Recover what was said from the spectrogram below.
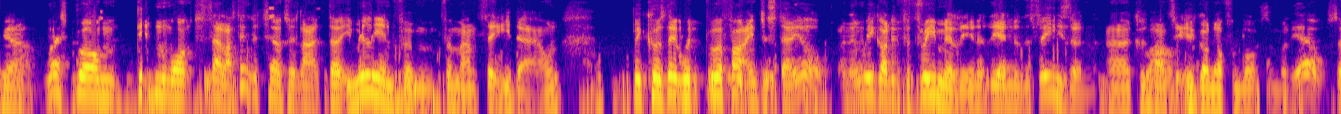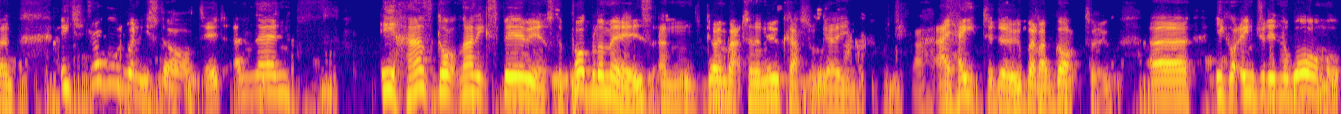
Yeah. West Brom didn't want to sell. I think they turned something like thirty million from from Man City down because they were were fighting to stay up, and then we got it for three million at the end of the season because Man Wow. City had gone off and bought somebody else, and he struggled when he started, and then he has got that experience. The problem is, and going back to the Newcastle game, which I, I hate to do, but I've got to, uh, he got injured in the warm up.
